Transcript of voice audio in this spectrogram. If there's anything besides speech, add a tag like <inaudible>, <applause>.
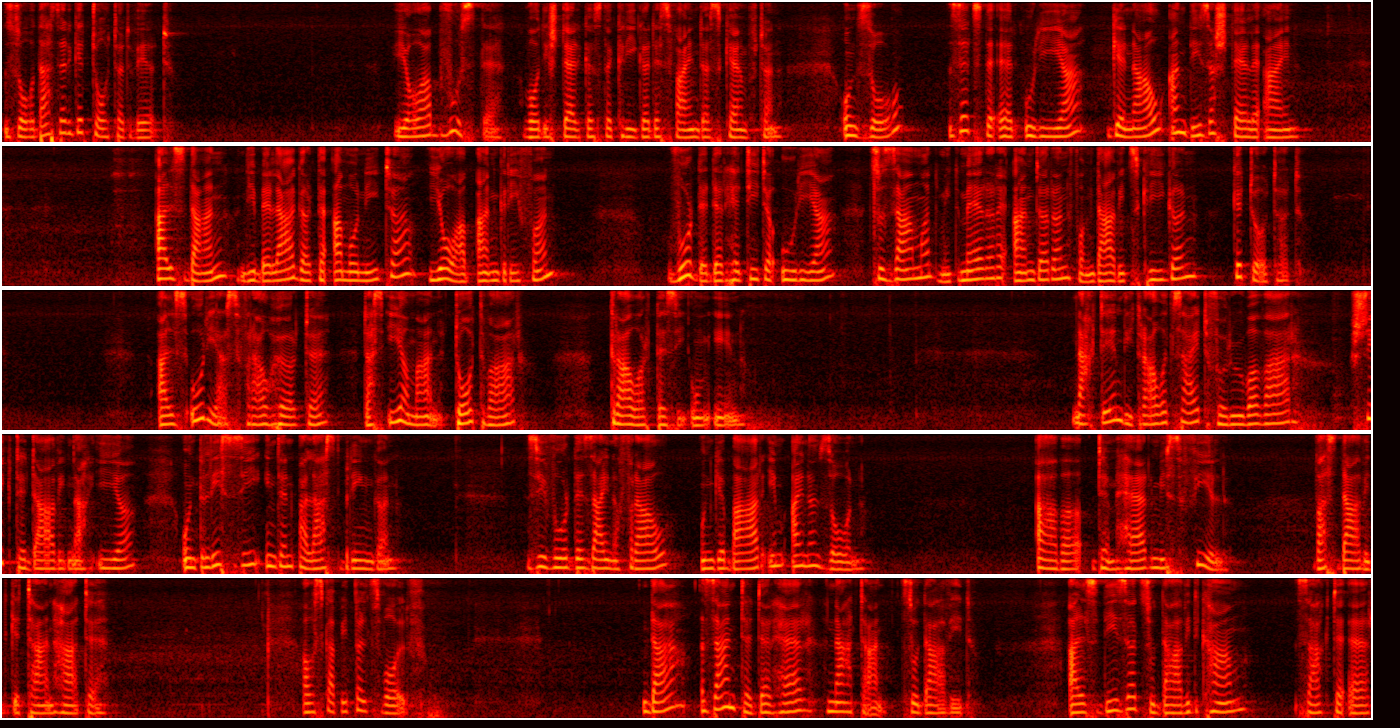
so dass er getötet wird. Joab wusste, wo die stärksten Krieger des Feindes kämpften und so setzte er Uriah genau an dieser Stelle ein. Als dann die belagerte Ammoniter Joab angriffen, wurde der Hethiter Uriah zusammen mit mehreren anderen von Davids Kriegern getötet. Als Urias Frau hörte, dass ihr Mann tot war, trauerte sie um ihn. Nachdem die Trauerzeit vorüber war, schickte David nach ihr und ließ sie in den Palast bringen. Sie wurde seine Frau und gebar ihm einen Sohn. Aber dem Herrn missfiel, was David getan hatte. Aus Kapitel 12. Da sandte der Herr Nathan zu David. Als dieser zu David kam, sagte er.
